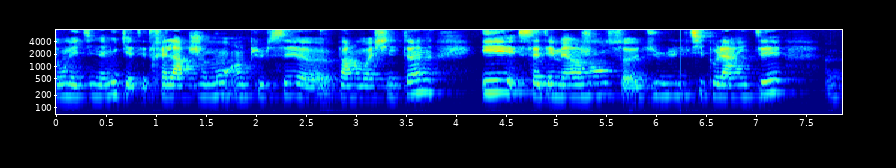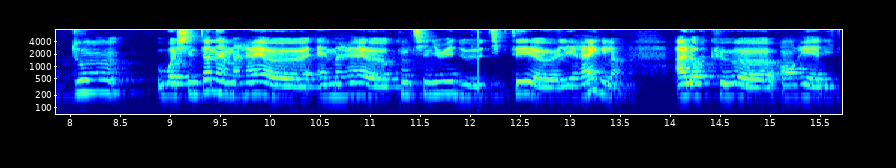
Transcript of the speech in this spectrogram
dont les dynamiques étaient très largement impulsées euh, par Washington, et cette émergence du multipolarité dont Washington aimerait euh, aimerait euh, continuer de dicter euh, les règles alors que en réalité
